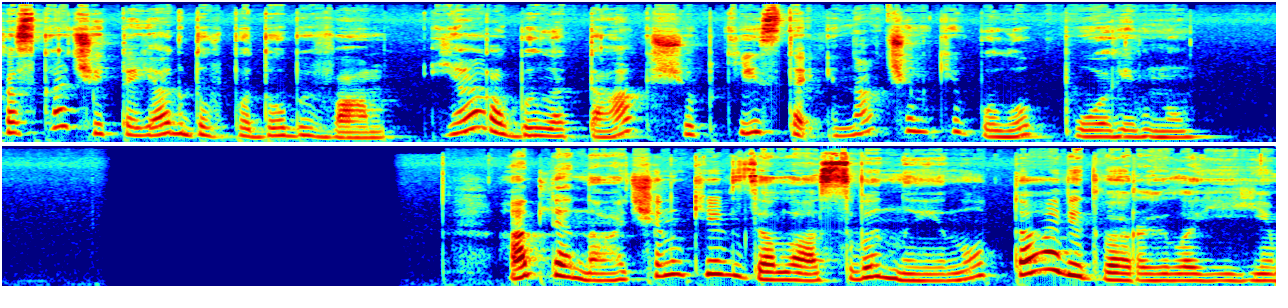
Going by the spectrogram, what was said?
Розкачуйте як до вподоби вам. Я робила так, щоб тісто і начинки було порівну. А для начинки взяла свинину та відварила її,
